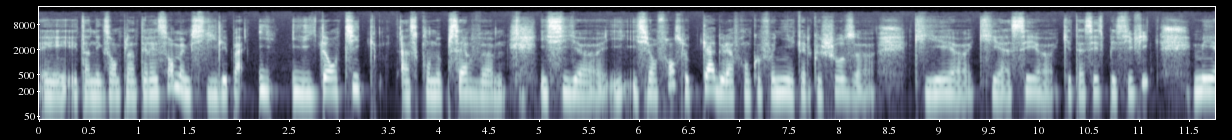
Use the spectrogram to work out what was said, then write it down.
est, est un exemple intéressant, même s'il n'est pas identique à ce qu'on observe euh, ici, euh, ici en France. Le cas de la francophonie est quelque chose qui est, qui est, assez, qui est assez spécifique. Mais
